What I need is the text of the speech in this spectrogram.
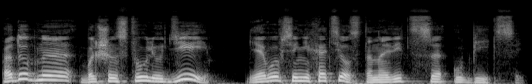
Подобно большинству людей, я вовсе не хотел становиться убийцей.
